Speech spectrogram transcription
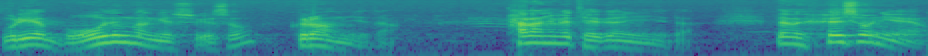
우리의 모든 관계 속에서 그러합니다. 하나님의 대변인이다. 그 다음에 훼손이에요.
